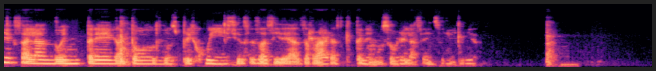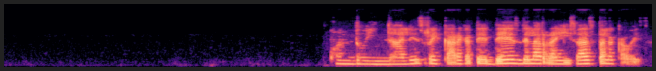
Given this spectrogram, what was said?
Y exhalando, entrega todos los prejuicios, esas ideas raras que tenemos sobre la sensibilidad. Cuando inhales, recárgate desde la raíz hasta la cabeza.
